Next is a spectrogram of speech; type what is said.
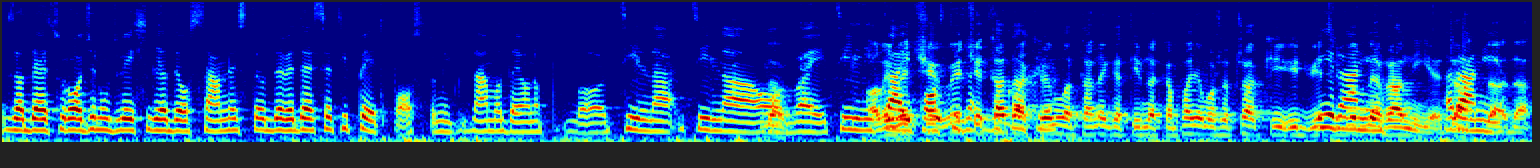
Za decu rođenu u 2018. od 95%. Mi znamo da je ona ciljna, ciljna, ovaj, ciljni Ali taj već je, već je tada krenula ta negativna kampanja, možda čak i dvije, godine ranije. Da, ranije. Da,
